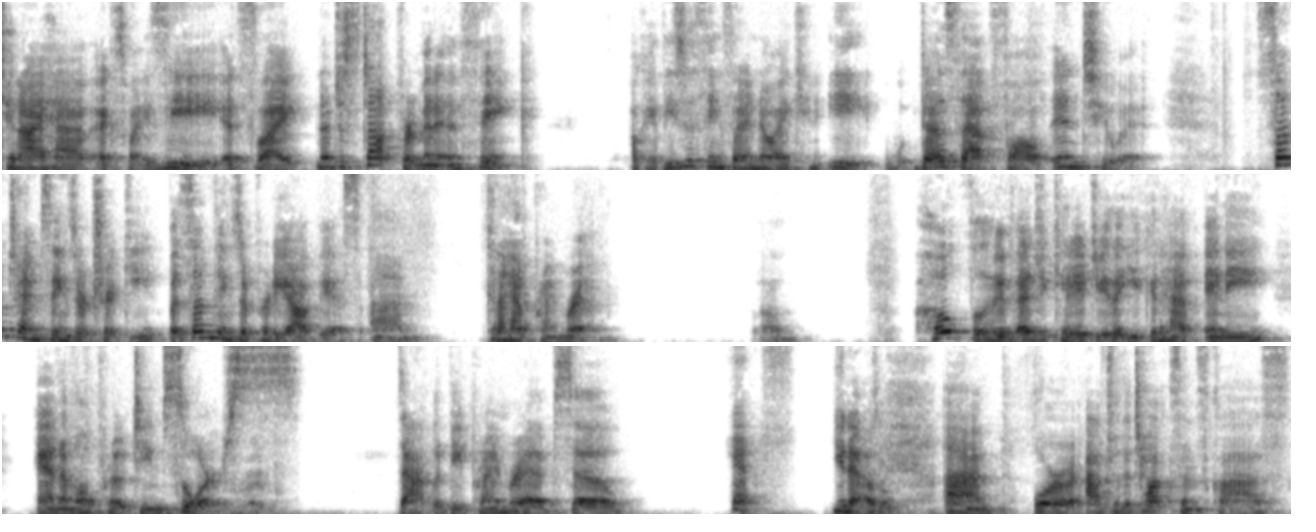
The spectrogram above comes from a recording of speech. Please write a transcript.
can I have XYZ? It's like, no, just stop for a minute and think. Okay, these are things that I know I can eat. Does that fall into it? Sometimes things are tricky, but some things are pretty obvious. Um, can I have prime rib? Well, hopefully we've educated you that you can have any animal protein source. Right. That would be prime rib. So, yes, you know, so, um, or after the toxins class,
